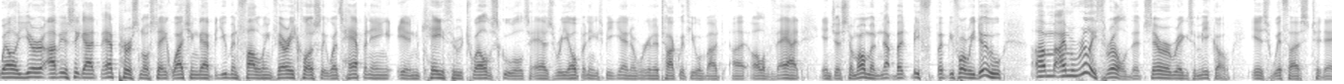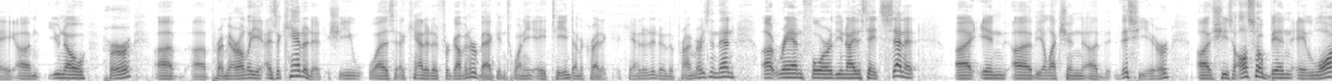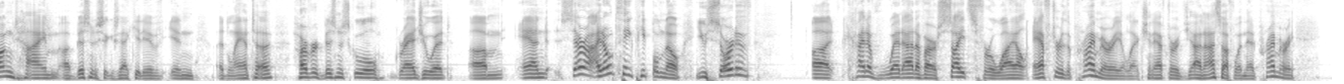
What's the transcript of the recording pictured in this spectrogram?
Well, you're obviously got that personal stake watching that, but you've been following very closely what's happening in K through 12 schools as reopenings begin, and we're going to talk with you about uh, all of that in just a moment. Now, but, bef- but before we do, um, I'm really thrilled that Sarah Riggs Amico is with us today. Um, you know her uh, uh, primarily as a candidate. She was a candidate for governor back in 2018, Democratic candidate in the primaries, and then uh, ran for the United States Senate uh, in uh, the election uh, this year. she's also been a longtime business executive in Atlanta, Harvard Business School graduate. Um, and Sarah, I don't think people know. You sort of uh, kind of went out of our sights for a while after the primary election, after Jon Ossoff won that primary.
